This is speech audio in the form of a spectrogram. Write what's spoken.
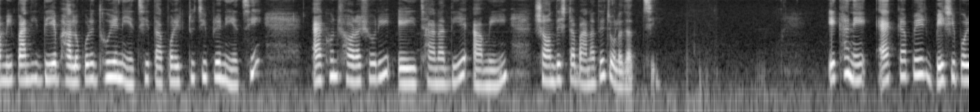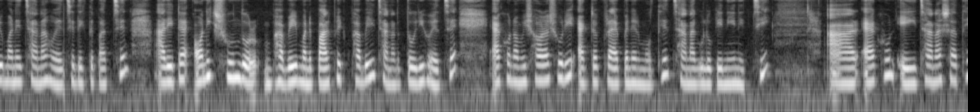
আমি পানি দিয়ে ভালো করে ধুয়ে নিয়েছি, তারপর একটু চিপড়ে নিয়েছি। এখন সরাসরি এই ছানা দিয়ে আমি সন্দেশটা বানাতে চলে যাচ্ছি। এখানে এক কাপের বেশি পরিমাণে ছানা হয়েছে দেখতে পাচ্ছেন। আর এটা অনেক সুন্দরভাবেই মানে পারফেক্টভাবেই ছানাটা তৈরি হয়েছে। এখন আমি সরাসরি একটা ফ্রাই প্যানের মধ্যে ছানাগুলোকে নিয়ে নিচ্ছি। আর এখন এই ছানার সাথে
